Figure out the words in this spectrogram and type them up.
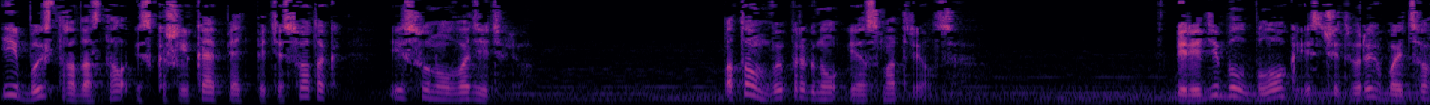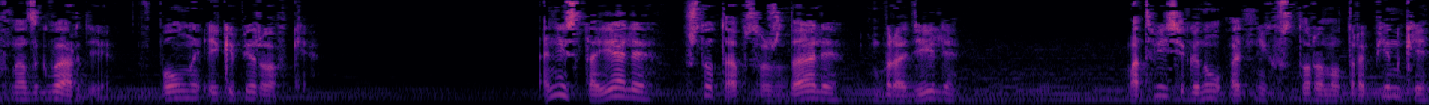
и быстро достал из кошелька пять пятисоток и сунул водителю. Потом выпрыгнул и осмотрелся. Впереди был блок из четверых бойцов нацгвардии в полной экипировке. Они стояли, что-то обсуждали, бродили. Матвей сиганул от них в сторону тропинки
